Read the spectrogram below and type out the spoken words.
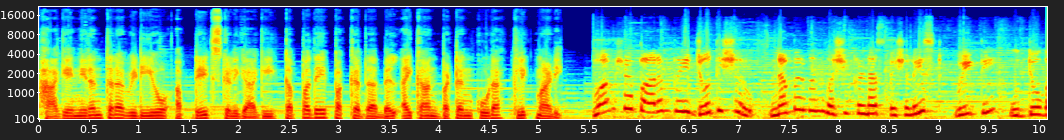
ಹಾಗೆ ನಿರಂತರ ವಿಡಿಯೋ ಅಪ್ಡೇಟ್ಸ್ಗಳಿಗಾಗಿ ತಪ್ಪದೇ ಪಕ್ಕದ ಬೆಲ್ ಐಕಾನ್ ಬಟನ್ ಕೂಡ ಕ್ಲಿಕ್ ಮಾಡಿ. ವಂಶ ಪಾರಂಪರ್ಯ ಜ್ಯೋತಿಷ್ಯರು ನಂಬರ್ ಒನ್ ವಶೀಕರಣ ಸ್ಪೆಷಲಿಸ್ಟ್ ವೃತ್ತಿ ಉದ್ಯೋಗ,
